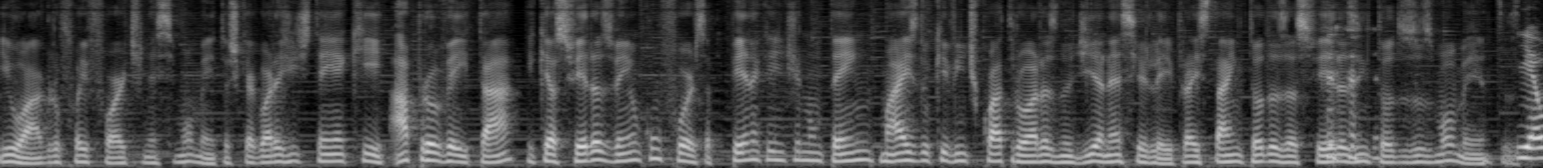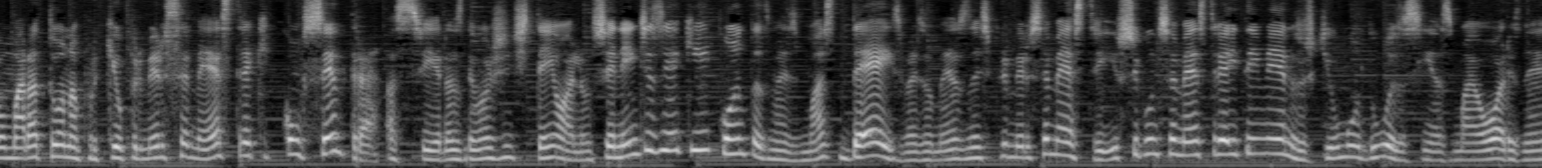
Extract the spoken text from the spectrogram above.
e o agro foi forte nesse momento. Acho que agora a gente tem é que aproveitar e que as feiras venham com força. Pena que a gente não tem mais do que 24 horas no dia, né, Sirley, para estar em todas as feiras em todos os momentos. E é uma maratona, porque o primeiro semestre é que concentra as feiras. Então a gente tem, olha, não sei nem dizer aqui quantas, mas umas 10 mais ou menos nesse primeiro semestre. E o segundo semestre aí tem menos, acho que uma ou duas, assim, as maiores, né?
